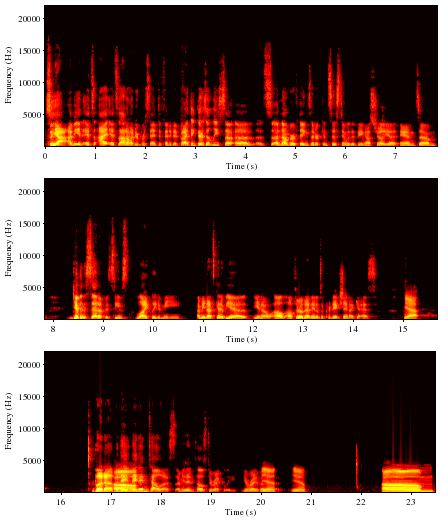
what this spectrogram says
so yeah, I mean, it's, I, it's not hundred percent definitive, but I think there's at least a, a, a, number of things that are consistent with it being Australia, and um, given the setup, it seems likely to me. I mean, that's going to be a you know, I'll I'll throw that in as a prediction, I guess. Yeah. But uh, but um, they, they didn't um, tell us. I mean, they didn't tell us directly. You're right about yeah, that. Yeah. Um.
